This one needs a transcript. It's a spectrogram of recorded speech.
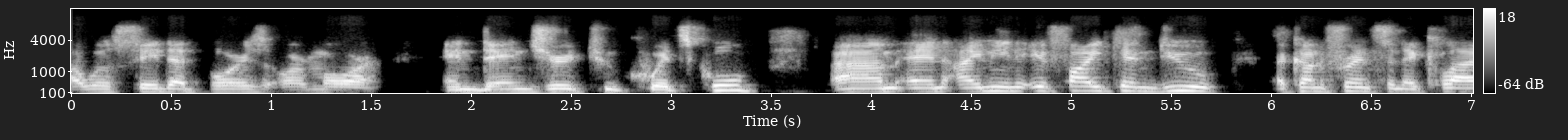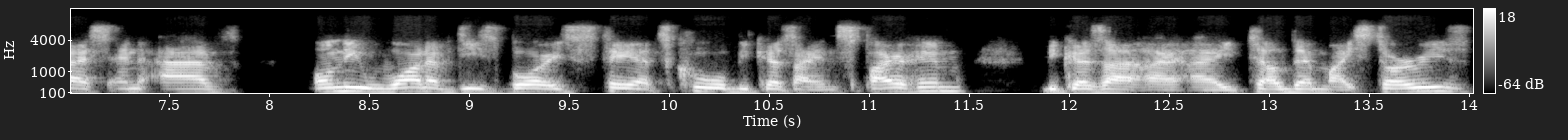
I will say that boys are more endangered to quit school. Um, and I mean, if I can do a conference in a class and have only one of these boys stay at school because I inspire him, because I, I, I tell them my stories,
